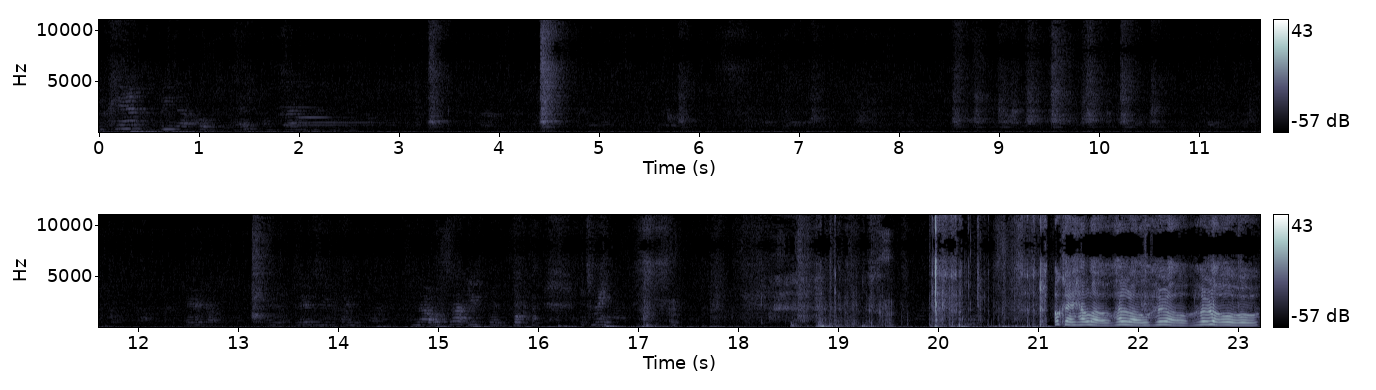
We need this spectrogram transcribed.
you can't be that close, okay? I'm trying to do something. There you go. There- There's you playing fine. No, it's not you playing fine. It's me. Okay, hello, hello, hello, hello.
